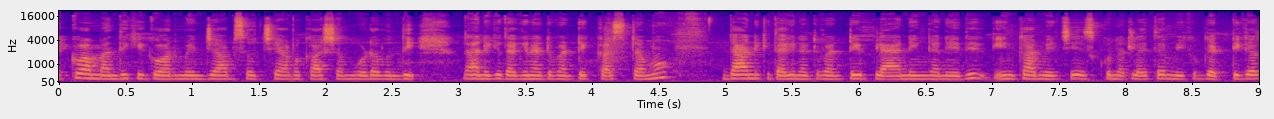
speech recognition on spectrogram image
ఎక్కువ మందికి గవర్నమెంట్ జాబ్స్ వచ్చే అవకాశం కూడా ఉంది. దానికి తగినటువంటి కష్టము దానికి తగినటువంటి ప్లానింగ్ అనేది ఇంకా మీరు చేసుకున్నట్లయితే మీకు గట్టిగా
